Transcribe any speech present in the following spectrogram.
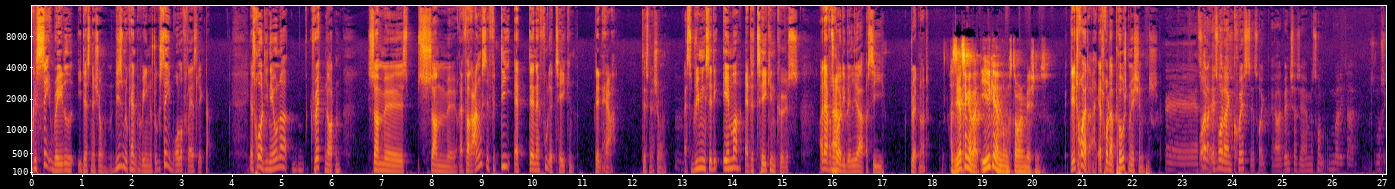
kan se rated i destinationen, ligesom du kan på Venus. Du kan se Wall of Glass ligge der. Jeg tror, de nævner Dreadnoughten som, øh, som øh, reference, fordi at den er fuld af Taken, den her destination. Altså Dreaming City emmer af The Taken Curse. Og derfor ja. Tror jeg, de vælger at sige Dreadnought. altså jeg tænker, der ikke er nogen story missions. Det tror jeg der er. Jeg tror, der er post missions. Øh, jeg, tror, der, jeg tror, der er en quest. Jeg tror ikke, ja, Adventures, ja. Men jeg tror, var det ikke der er- Måske,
